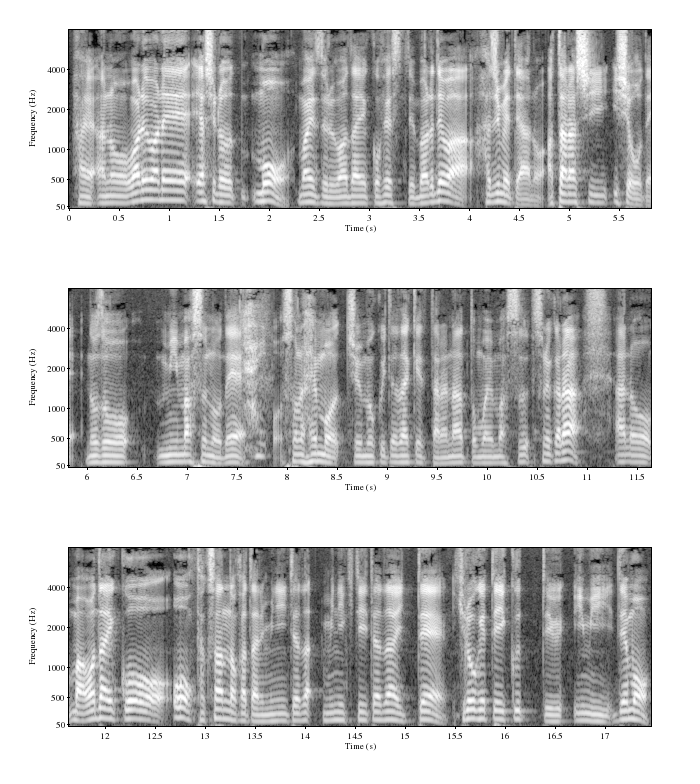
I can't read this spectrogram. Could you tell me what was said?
はい、あの我々社も舞鶴和太鼓フェスティバルでは初めてあの新しい衣装で臨みますので、はい。その辺も注目いただけたらなと思います。それから、あの、まあ、和太鼓をたくさんの方に見にいただ見に来ていただいて、広げていくっていう意味でも、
